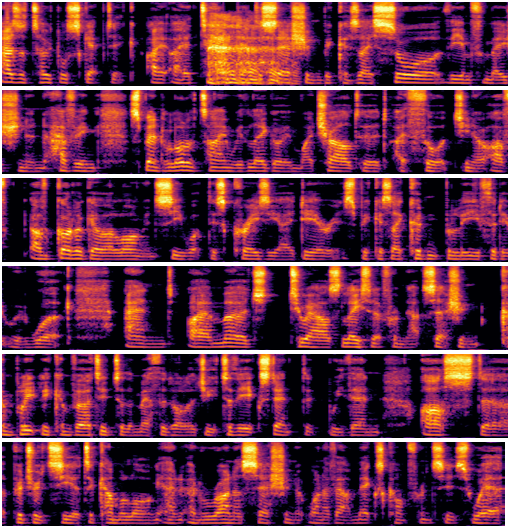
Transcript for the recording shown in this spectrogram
as a total skeptic, I, I attended the session because I saw the information and having spent a lot of time with Lego in my childhood, I thought, you know, I've, I've got to go along and see what this crazy idea is because I couldn't believe that it would work. And I emerged two hours later from that session, completely converted to the methodology to the extent that we then asked uh, Patrizia to come along and, and, run a session at one of our MEX conferences where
